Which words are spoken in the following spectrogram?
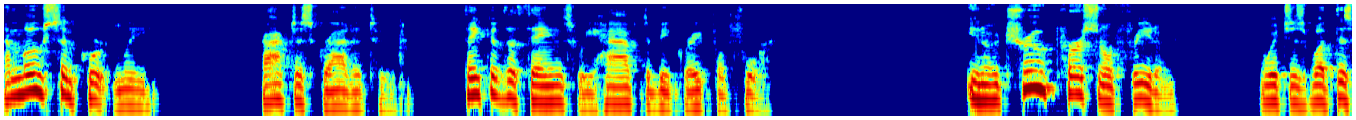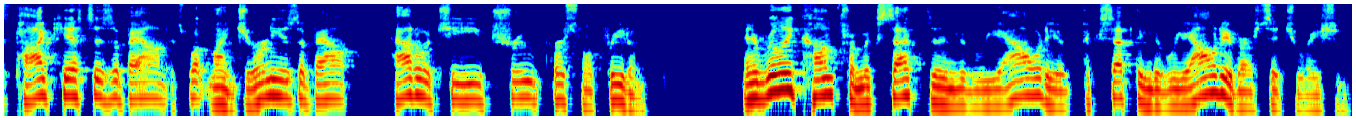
And most importantly, practice gratitude think of the things we have to be grateful for. You know, true personal freedom, which is what this podcast is about, it's what my journey is about, how to achieve true personal freedom. And it really comes from accepting the reality of accepting the reality of our situation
